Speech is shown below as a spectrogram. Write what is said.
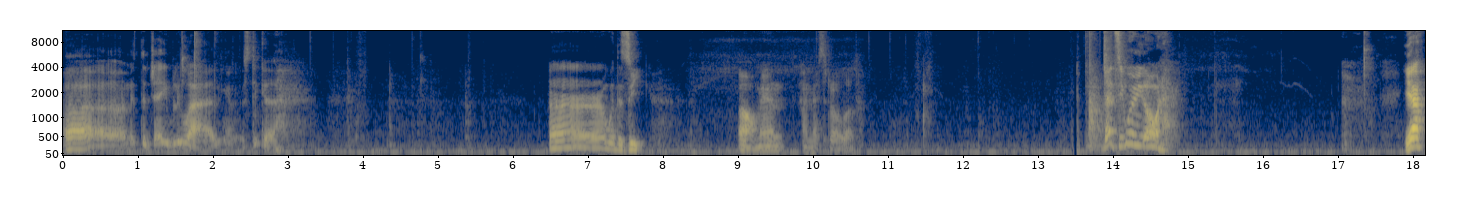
Uh, Mr. J Blue Eyes. sticker. Uh, with a Z. Oh man, I messed it all up. Betsy, where are you going? Yeah,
